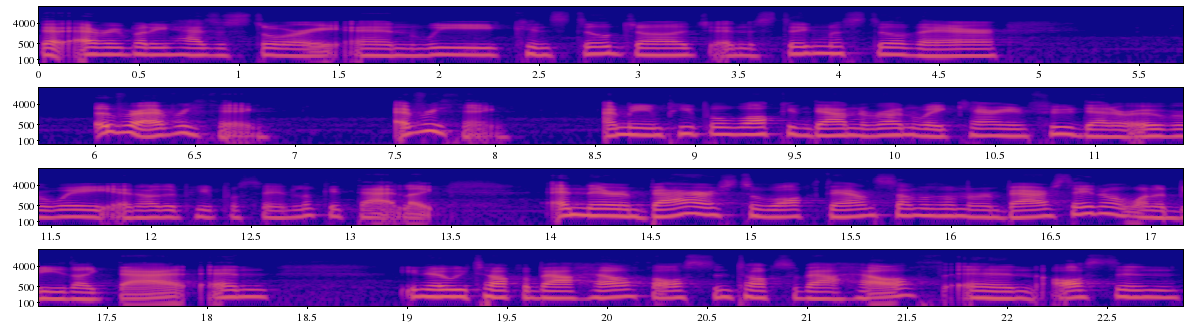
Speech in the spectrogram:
that everybody has a story and we can still judge and the stigma's still there over everything. Everything. I mean, people walking down the runway carrying food that are overweight, and other people saying, "Look at that!" Like, and they're embarrassed to walk down. Some of them are embarrassed; they don't want to be like that. And you know, we talk about health. Austin talks about health, and Austin.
